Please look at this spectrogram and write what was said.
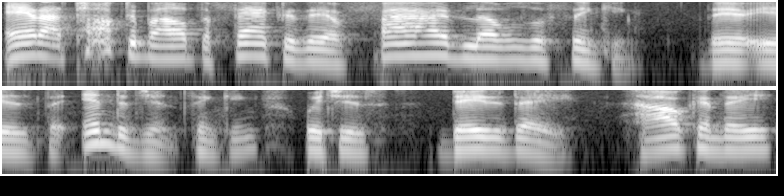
And I talked about the fact that there are five levels of thinking. There is the indigent thinking, which is day to day, how can they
